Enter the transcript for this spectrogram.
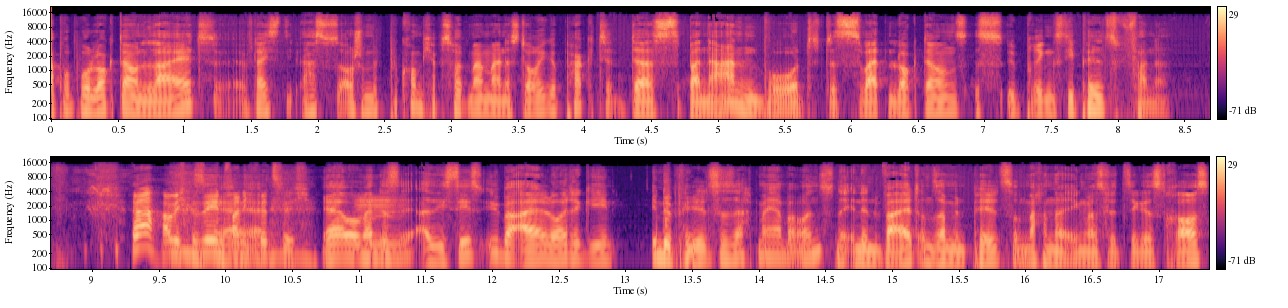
apropos Lockdown Light, vielleicht hast du es auch schon mitbekommen, ich habe es heute mal in meine Story gepackt. Das Bananenbrot des zweiten Lockdowns ist übrigens die Pilzpfanne. Ja, habe ich gesehen, fand Ja, ich witzig. Ja, im Moment Mhm. ist, also ich sehe es überall, Leute gehen in die Pilze, sagt man ja bei uns, ne, in den Wald und sammeln Pilze und machen da irgendwas Witziges draus.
